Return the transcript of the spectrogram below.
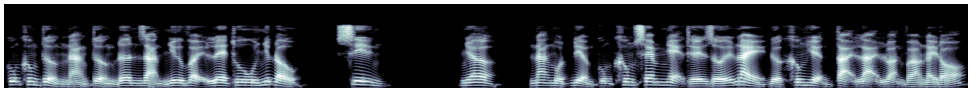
cũng không tưởng nàng tưởng đơn giản như vậy Lê Thu nhức đầu, xin. Nhờ, nàng một điểm cũng không xem nhẹ thế giới này được không hiện tại lại loạn vào này đó,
